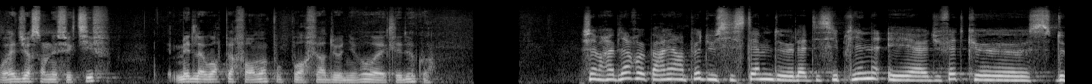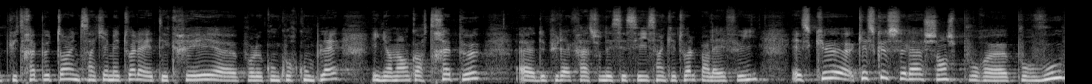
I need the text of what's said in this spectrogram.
réduire son effectif, mais de l'avoir performant pour pouvoir faire du haut niveau avec les deux, quoi. J'aimerais bien reparler un peu du système de la discipline et euh, du fait que depuis très peu de temps, une cinquième étoile a été créée euh, pour le concours complet. il y en a encore très peu euh, depuis la création des CCI 5 étoiles par la FEI. Est-ce que qu'est-ce que cela change pour pour vous,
